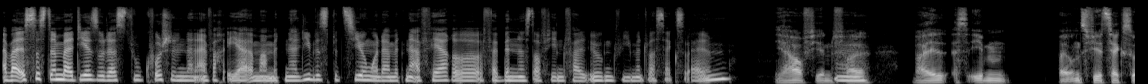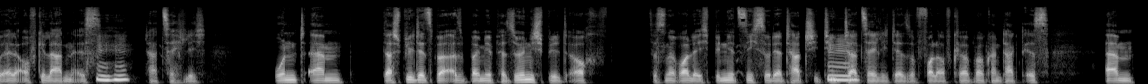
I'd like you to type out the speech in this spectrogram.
aber ist es denn bei dir so, dass du Kuscheln dann einfach eher immer mit einer Liebesbeziehung oder mit einer Affäre verbindest, auf jeden Fall irgendwie mit was Sexuellem? Ja, auf jeden Mhm. Fall. Weil es eben bei uns viel sexuell aufgeladen ist, Mhm. tatsächlich. Und ähm, das spielt jetzt bei, also bei mir persönlich spielt auch das eine Rolle. Ich bin jetzt nicht so der touchy Typ Mhm. tatsächlich, der so voll auf Körperkontakt ist. Ähm,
